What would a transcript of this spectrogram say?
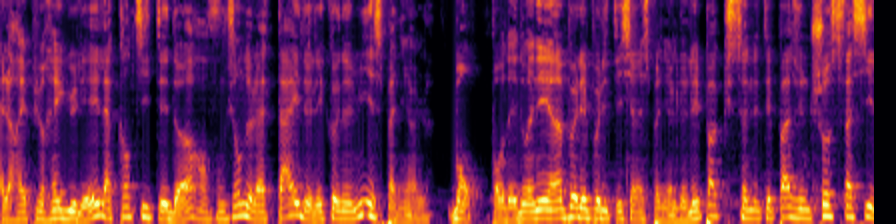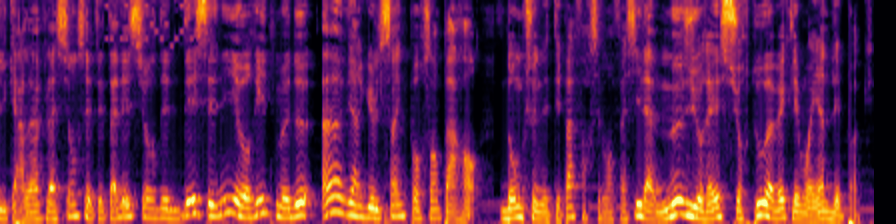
Elle aurait pu réguler la quantité d'or en fonction de la taille de l'économie espagnole. Bon, pour dédouaner un peu les politiciens espagnols de l'époque, ce n'était pas une chose facile car l'inflation s'est étalée sur des décennies au rythme de 1,5% par an. Donc ce n'était pas forcément facile à mesurer, surtout avec les moyens de l'époque.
